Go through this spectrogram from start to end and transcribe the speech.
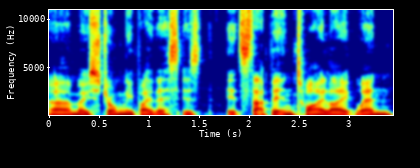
uh, most strongly by this is it's that bit in Twilight when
